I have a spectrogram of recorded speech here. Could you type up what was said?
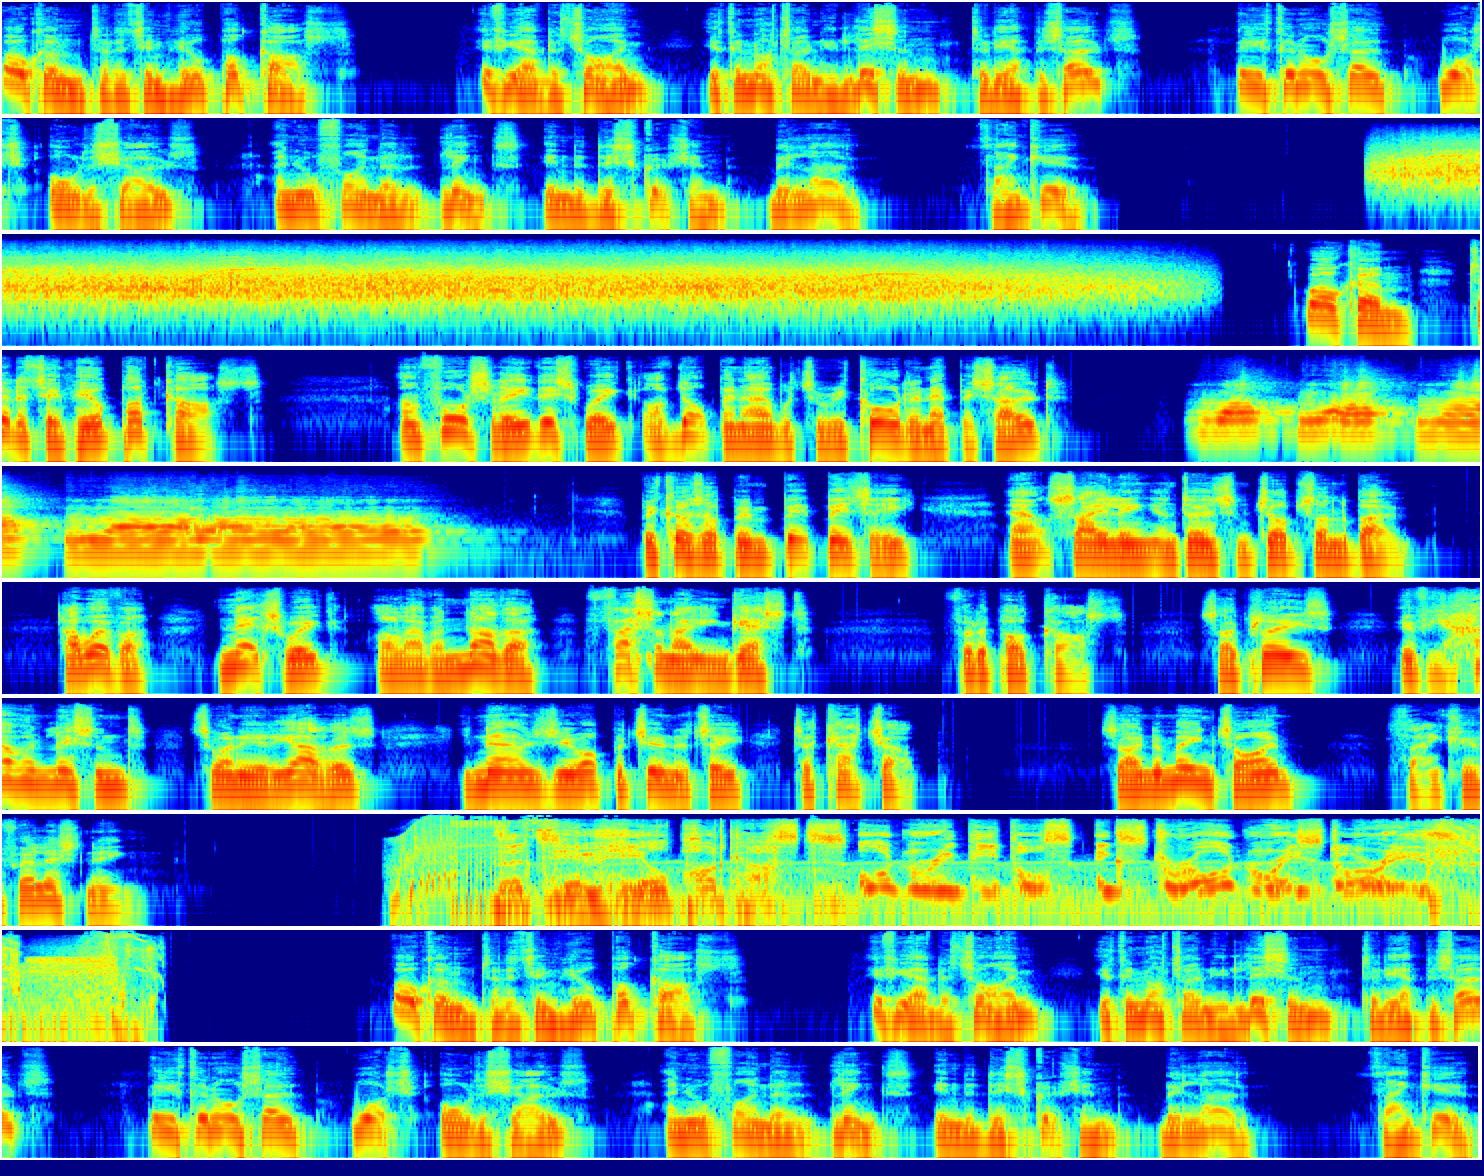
Welcome to the Tim Hill podcast. If you have the time, you can not only listen to the episodes, but you can also watch all the shows, and you'll find the links in the description below. Thank you. Welcome to the Tim Hill podcast. Unfortunately, this week I've not been able to record an episode because I've been a bit busy out sailing and doing some jobs on the boat. However, next week I'll have another fascinating guest for the podcast. So please, if you haven't listened to any of the others, now's your opportunity to catch up. So in the meantime, thank you for listening. The Tim Hill Podcasts Ordinary People's Extraordinary Stories. Welcome to the Tim Hill podcast. If you have the time, you can not only listen to the episodes, but you can also watch all the shows, and you'll find the links in the description below. Thank you.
